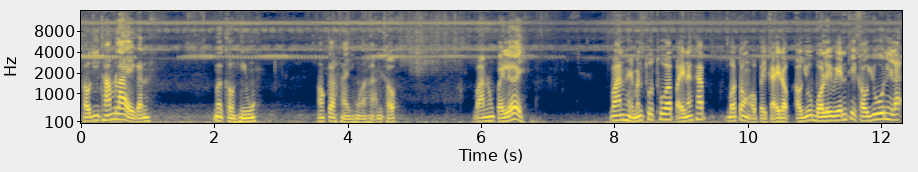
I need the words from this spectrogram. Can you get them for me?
เขาที่ทำไล่กัน เมื่อเขาหิวเอาก็ให้หัวอาหารเขาวานลงไปเลยวานให้มันทั่วๆไปนะครับบ่ต้องเอาไปไกลดอกเอาอยู่บริเวณที่เขาอยู่นี่แหละ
